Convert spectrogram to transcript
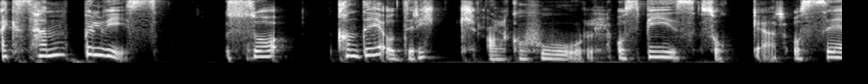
Eksempelvis så kan det å drikke alkohol og spise sukker og se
